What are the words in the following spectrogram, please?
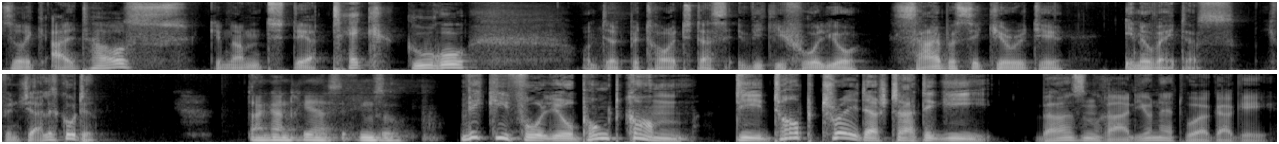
Zurück Althaus, genannt der Tech-Guru, und Dirk betreut das Wikifolio Cybersecurity Innovators. Ich wünsche dir alles Gute. Danke, Andreas, ebenso. Wikifolio.com Die Top-Trader-Strategie. Börsenradio Network AG.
